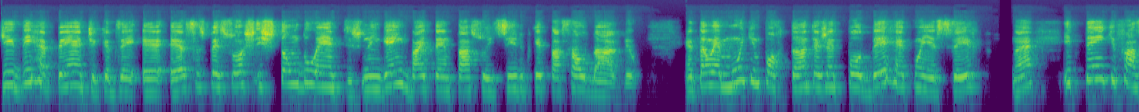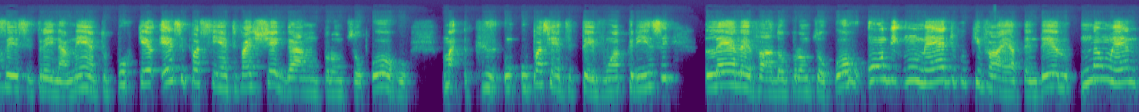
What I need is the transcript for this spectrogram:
que de repente, quer dizer, é, essas pessoas estão doentes, ninguém vai tentar suicídio porque está saudável. Então, é muito importante a gente poder reconhecer, né? E tem que fazer esse treinamento, porque esse paciente vai chegar num pronto-socorro, o paciente teve uma crise, é levado ao pronto-socorro, onde um médico que vai atendê-lo não é,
